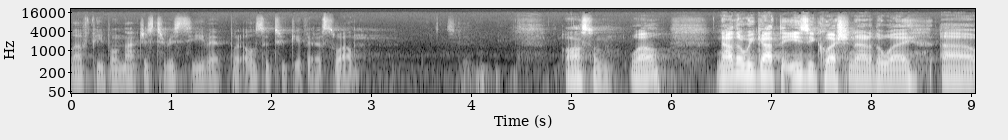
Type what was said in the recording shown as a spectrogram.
love people, not just to receive it, but also to give it as well. Awesome. Well, now that we got the easy question out of the way, uh,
